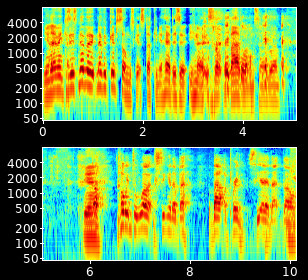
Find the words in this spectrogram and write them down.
you know what I mean? Because it's never, never good songs get stuck in your head, is it? You know, it's like the bad ones. So, um, yeah. Going to work singing about about a prince. Yeah, that don't,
